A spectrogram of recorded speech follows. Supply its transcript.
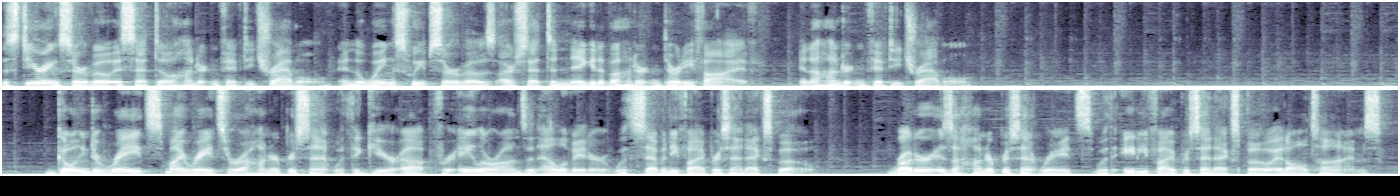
The steering servo is set to 150 travel, and the wing sweep servos are set to negative 135 and 150 travel. Going to rates, my rates are 100% with the gear up for ailerons and elevator with 75% expo. Rudder is 100% rates with 85% expo at all times.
